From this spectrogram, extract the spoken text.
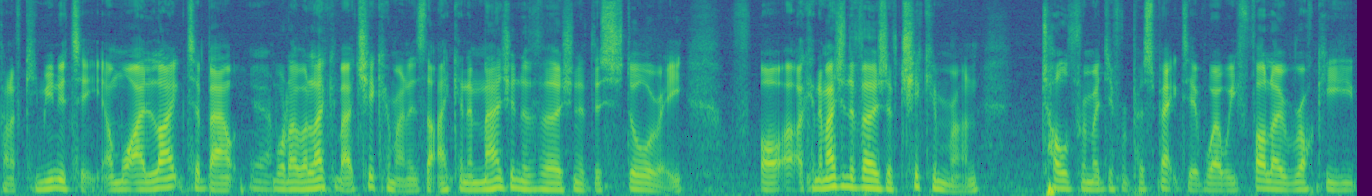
kind of community. And what I liked about Yeah. what I would like about Chicken Run is that I can imagine a version of this story, or I can imagine a version of Chicken Run told from a different perspective where we follow Rocky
